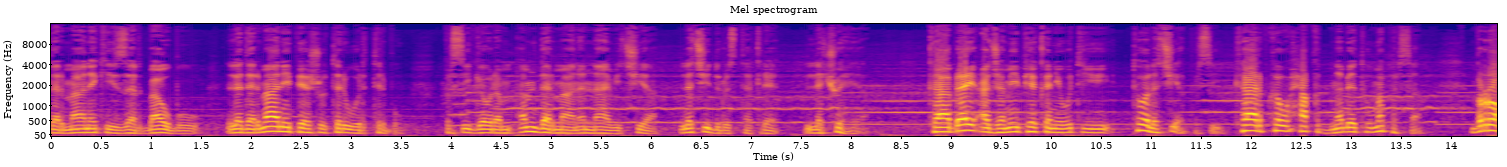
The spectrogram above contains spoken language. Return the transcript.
دەرمانێکی زەردباو بوو لە دەرمانی پێشووتر ورتر بوو پرسی گەورەم ئەم دەرمانە ناوی چییە لە چی دروست دەکرێت لەکوێ هەیە کابرای عجەمی پێکەنی وتی تۆ لە چیە پرسی کار بکە و حەقت نەبێت و مەپرسە بڕۆ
